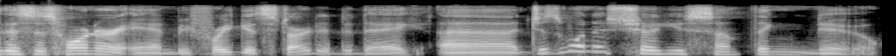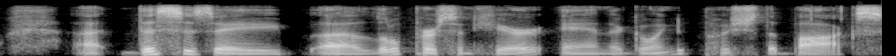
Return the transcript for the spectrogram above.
this is Horner, and before you get started today, uh, just want to show you something new. Uh, this is a, a little person here, and they're going to push the box.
